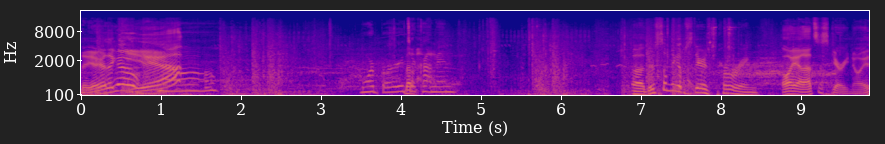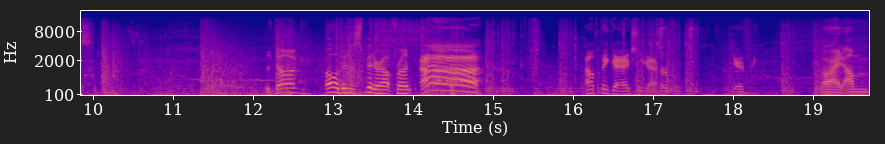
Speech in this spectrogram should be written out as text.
There they go. Yeah. Oh. More birds are coming. Uh, there's something upstairs purring. Oh yeah, that's a scary noise. The dog. Oh, there's a spitter out front. Ah! I don't think I actually got hurt. Scared me. All right, I'm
